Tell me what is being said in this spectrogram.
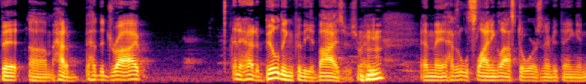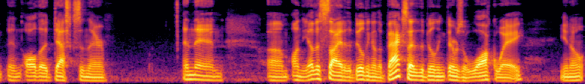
that um, had a had the drive, and it had a building for the advisors, right? Mm-hmm. And they had little sliding glass doors and everything, and, and all the desks in there. And then um, on the other side of the building, on the back side of the building, there was a walkway, you know,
